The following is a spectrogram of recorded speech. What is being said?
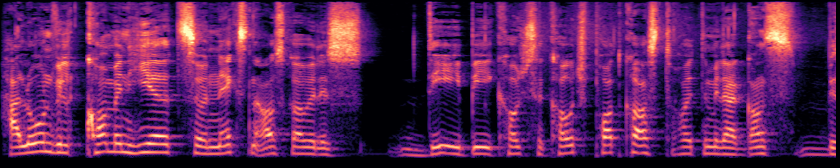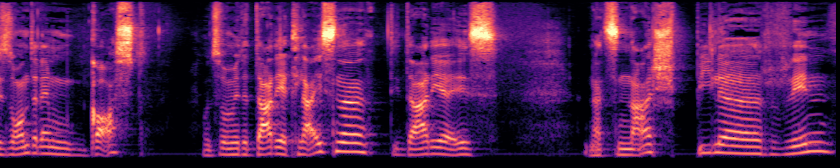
Hallo und willkommen hier zur nächsten Ausgabe des DEB Coach the Coach Podcast. Heute mit einem ganz besonderen Gast. Und zwar mit der Daria Kleisner. Die Daria ist Nationalspielerin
